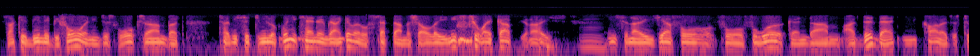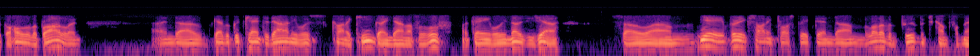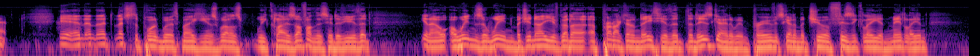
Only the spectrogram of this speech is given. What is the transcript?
it's like he'd been there before, and he just walks around. But Toby said to me, look, when you canter him down, give him a little slap down the shoulder. He needs to wake up, you know. He's, He needs to know he's here for, for, for work, and um, I did that, and he kind of just took a hold of the bridle and and uh, gave a good canter down. He was kind of keen going down. I thought, oof, okay, well, he knows he's here. So, um, yeah, very exciting prospect and um, a lot of improvement to come from that. Yeah, and that, that's the point worth making as well as we close off on this interview that, you know, a win's a win, but you know you've got a, a product underneath you that, that is going to improve. It's going to mature physically and mentally. And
